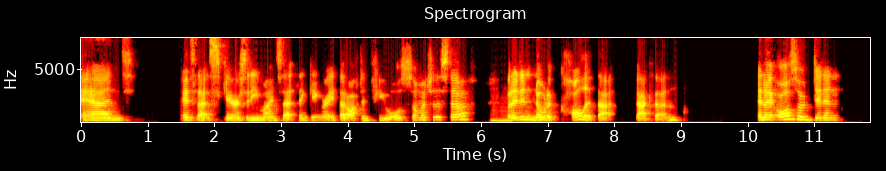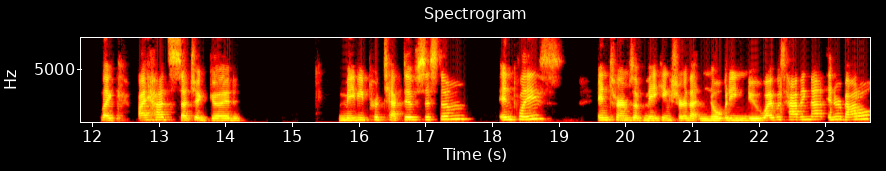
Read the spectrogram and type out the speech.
And it's that scarcity mindset thinking, right? That often fuels so much of this stuff. Mm-hmm. But I didn't know to call it that back then. And I also didn't like I had such a good maybe protective system in place in terms of making sure that nobody knew I was having that inner battle.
